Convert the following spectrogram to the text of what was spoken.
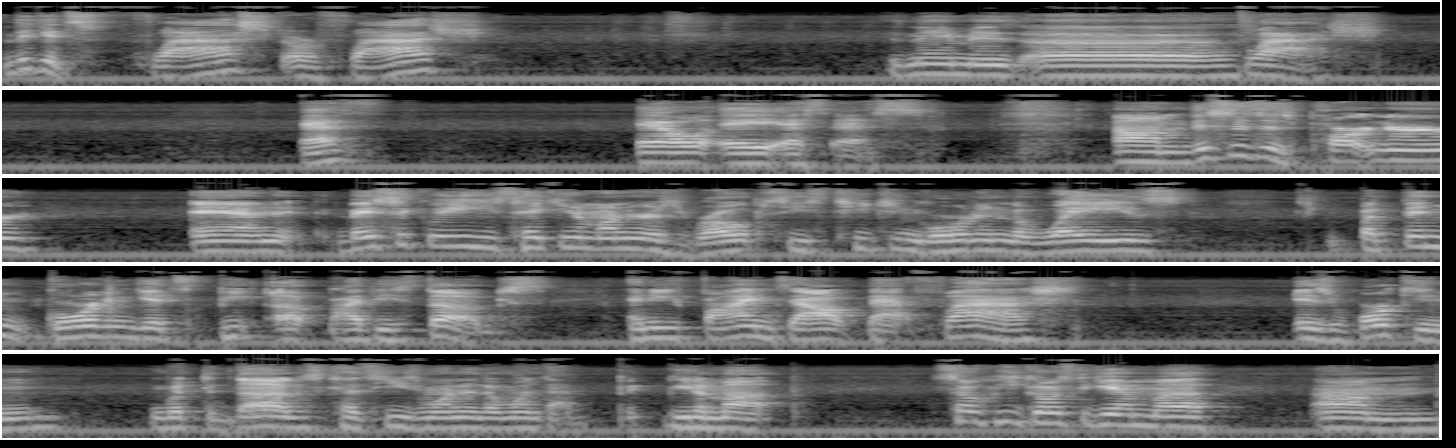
I think it's Flash or Flash. His name is uh Flass. F L A S S. Um, this is his partner, and basically he's taking him under his ropes. He's teaching Gordon the ways, but then Gordon gets beat up by these thugs, and he finds out that Flass is working with the thugs because he's one of the ones that beat him up. So he goes to give him a um,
